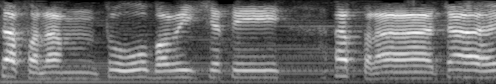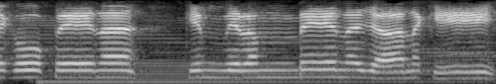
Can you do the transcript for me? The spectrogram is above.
सफलं तु भविष्यति। अपराचाह गोपेन किं विलम्बेन जानकी?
